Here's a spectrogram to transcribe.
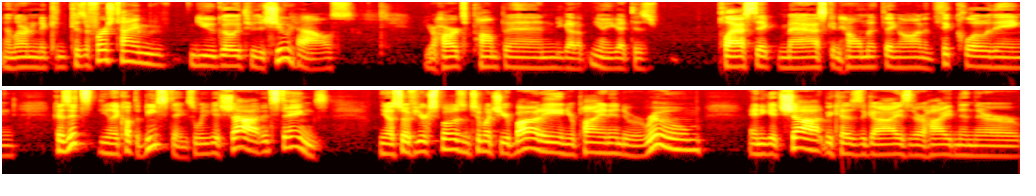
and learning to because the first time you go through the shoot house your heart's pumping you got a you know you got this plastic mask and helmet thing on and thick clothing because it's you know they call it the bee sting. So when you get shot it stings. You know so if you're exposing too much of your body and you're pieing into a room and you get shot because the guys that are hiding in there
